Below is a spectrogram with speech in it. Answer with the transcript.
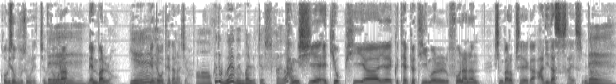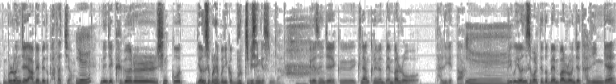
거기서 우승을 했죠. 네. 더구나 맨발로. 예. 그게 더 대단하죠. 아, 근데 왜 맨발로 뛰었을까요? 당시에 에티오피아의 그 대표팀을 후원하는 신발업체가 아디다스사였습니다. 네. 물론 이제 아베베도 받았죠. 예. 근데 이제 그거를 신고 연습을 해보니까 물집이 생겼습니다. 아, 그래서 이제 그 그냥 그러면 맨발로 달리겠다. 예. 그리고 연습할 때도 맨발로 이제 달린 게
